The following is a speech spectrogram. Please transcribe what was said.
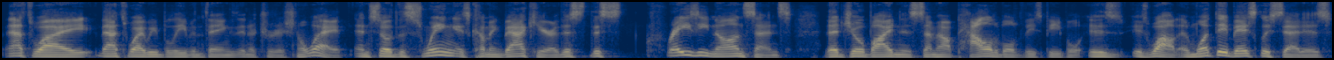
that's why that's why we believe in things in a traditional way. And so the swing is coming back here. This this crazy nonsense that Joe Biden is somehow palatable to these people is is wild. And what they basically said is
